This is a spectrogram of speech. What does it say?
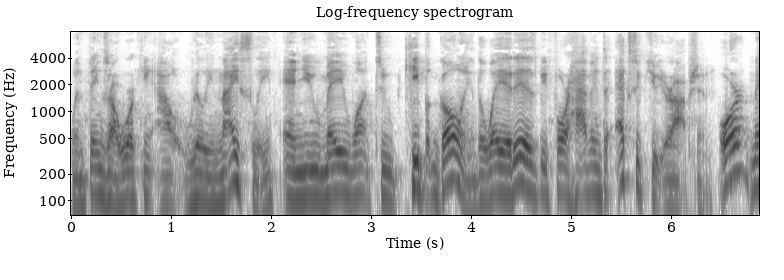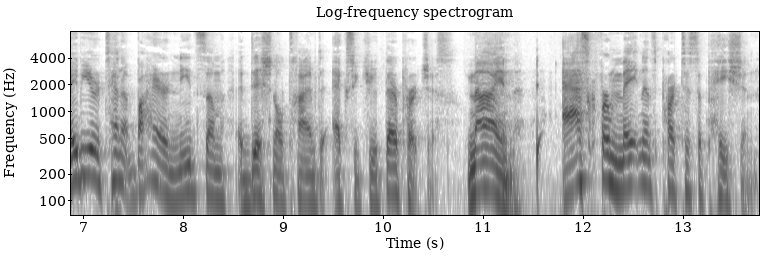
when things are working out really nicely and you may want to keep it going the way it is before having to execute your option. Or maybe your tenant buyer needs some additional additional time to execute their purchase. Nine, Ask for maintenance participation.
